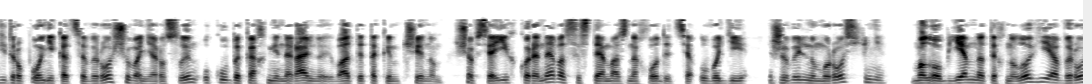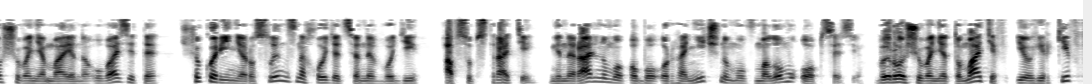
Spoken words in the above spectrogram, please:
гідропоніка це вирощування рослин у кубиках мінеральної вати таким чином, що вся їх коренева система знаходиться у воді, живильному розчині. Малооб'ємна технологія вирощування має на увазі те, що коріння рослин знаходяться не в воді, а в субстраті мінеральному або органічному в малому обсязі. Вирощування томатів і огірків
